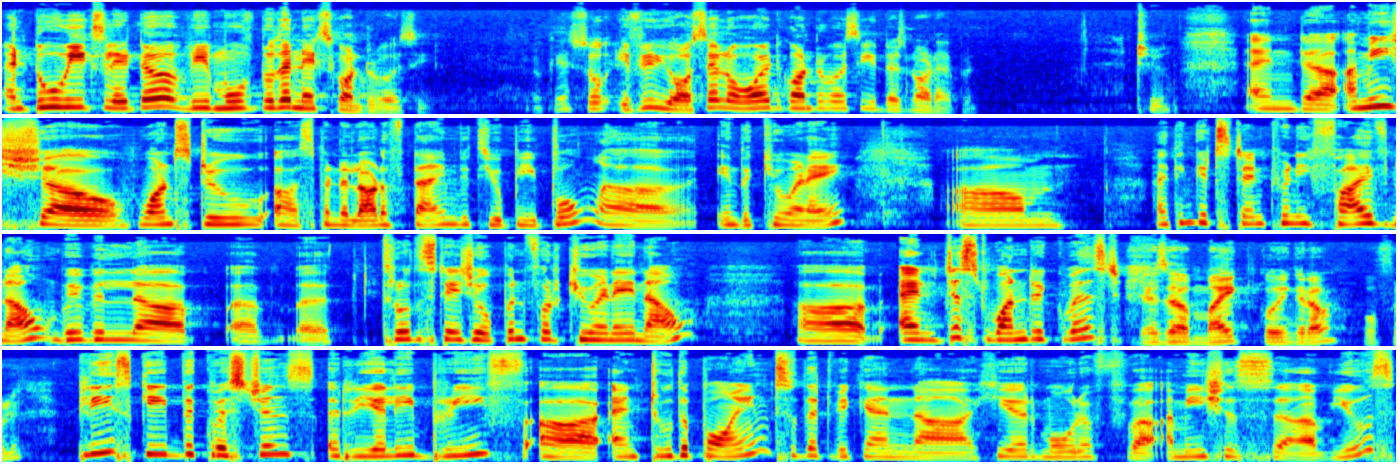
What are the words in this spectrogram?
And two weeks later, we move to the next controversy. Okay, so if you yourself avoid controversy, it does not happen. True. And uh, Amish uh, wants to uh, spend a lot of time with you people uh, in the Q&A. Um, I think it's 10:25 now. We will uh, uh, uh, throw the stage open for Q&A now. Uh, and just one request: There's a mic going around, hopefully. please keep the questions really brief uh, and to the point, so that we can uh, hear more of uh, Amish's uh, views.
